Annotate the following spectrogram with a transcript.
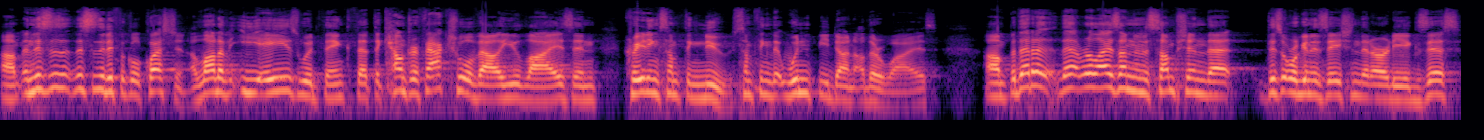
Um, and this is, this is a difficult question. A lot of EAs would think that the counterfactual value lies in creating something new, something that wouldn't be done otherwise. Um, but that, that relies on an assumption that this organization that already exists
